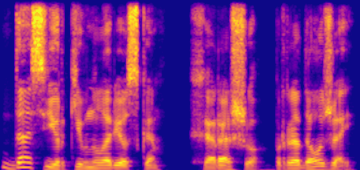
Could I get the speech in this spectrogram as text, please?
«Да, сир», – кивнула резко. «Хорошо, продолжай».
